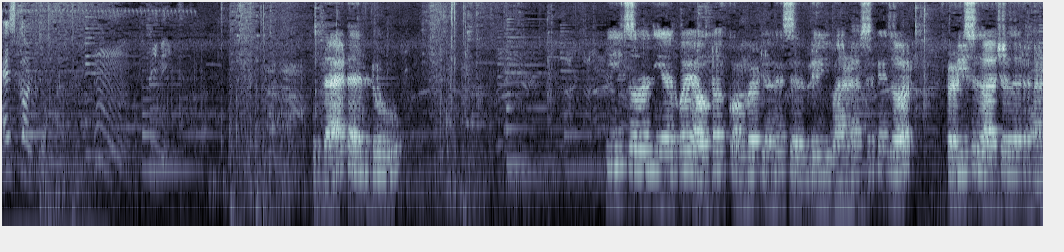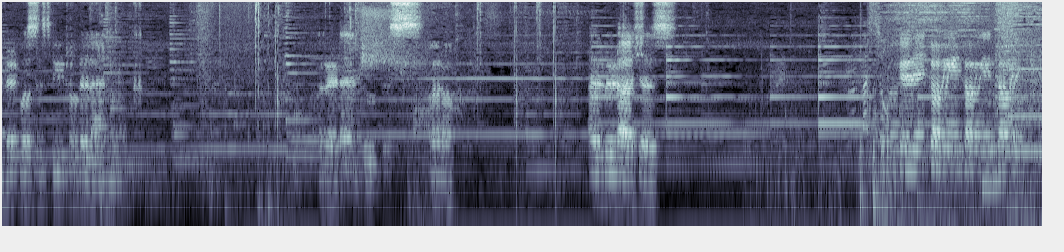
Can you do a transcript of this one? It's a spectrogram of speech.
Ascolto. Hmm, Fini. To that I'll do heals all nearby out of combat units every one and a half seconds or produces archers at 100% speed from the landmark. Alright, I'll do this. Oh no. I'll build archers. Okay, incoming, incoming, incoming.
